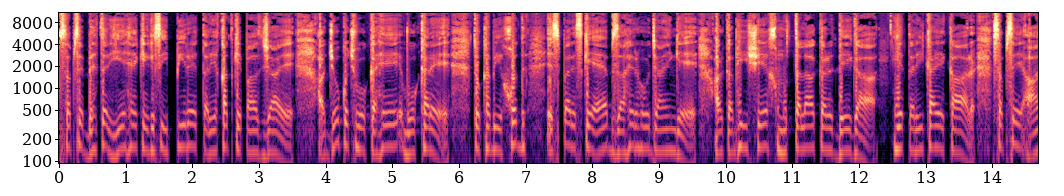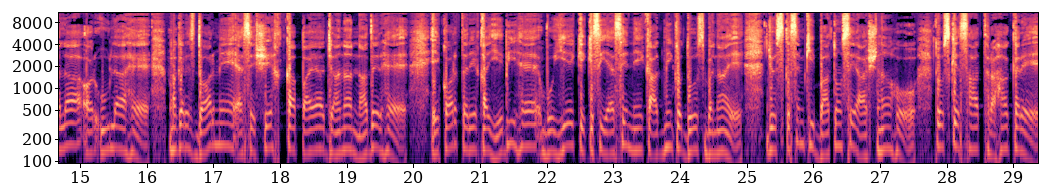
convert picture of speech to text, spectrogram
سب سے بہتر یہ ہے کہ کسی پیر طریقت کے پاس جائے اور جو کچھ وہ کہے وہ کرے۔ تو کبھی خود اس پر اس کے عیب ظاہر ہو جائیں گے اور کبھی شیخ مطلع کر دے گا۔ یہ طریقہ کار سب سے اعلیٰ اور اولا ہے، مگر اس دور میں ایسے شیخ کا پایا جانا نادر ہے۔ ایک اور طریقہ یہ بھی ہے، وہ یہ کہ کسی ایسے نیک آدمی کو دوست بنائے جو اس قسم کی باتوں سے آشنا ہو، تو اس کے ساتھ رہا کرے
